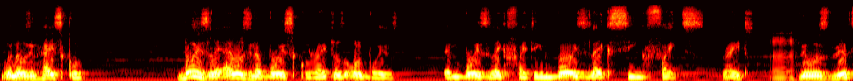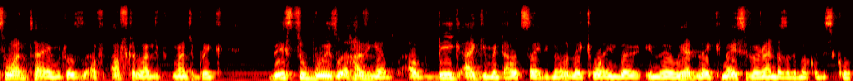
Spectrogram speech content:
When I was in high school, boys like I was in a boys' school, right? It was all boys, and boys like fighting. And boys like seeing fights, right? Mm, There was this one time. It was after lunch lunch break. These two boys were having a, a big argument outside. You know, like one in the in the we had like nice verandas at the back of the school.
